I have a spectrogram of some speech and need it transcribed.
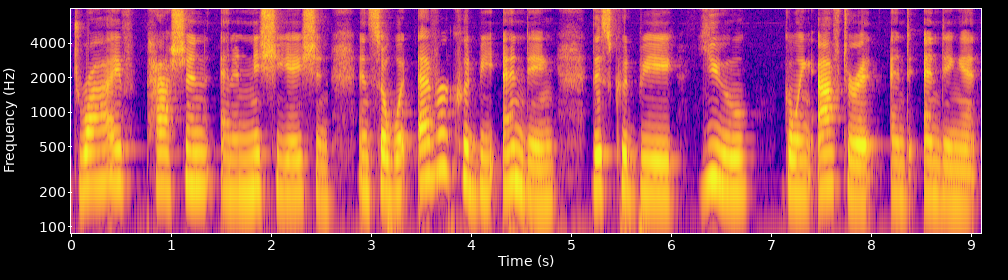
drive, passion, and initiation. And so, whatever could be ending, this could be you going after it and ending it.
